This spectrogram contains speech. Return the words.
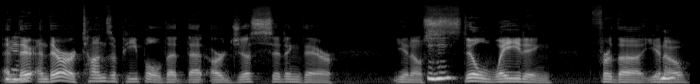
and Yeah. there and there are tons of people that that are just sitting there you know Mhm. still waiting for the you know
